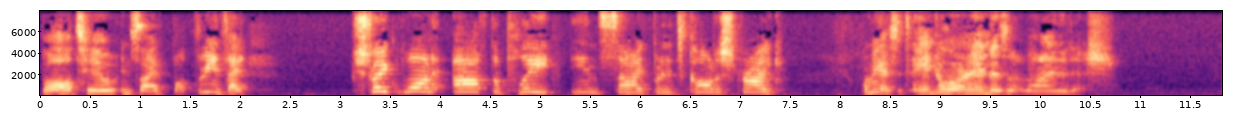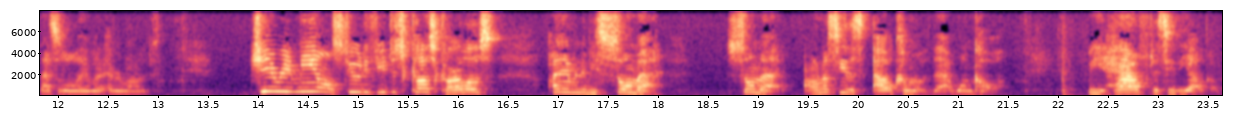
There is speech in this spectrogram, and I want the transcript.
ball two inside, ball three inside. Strike one off the plate inside, but it's called a strike. Let me guess, it's Angel Hernandez behind the dish. That's literally what everyone is. Jerry Meals, dude, if you discuss Carlos, I am going to be so mad. So mad. I want to see this outcome of that one call. We have to see the outcome.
